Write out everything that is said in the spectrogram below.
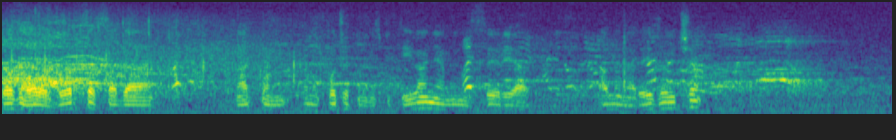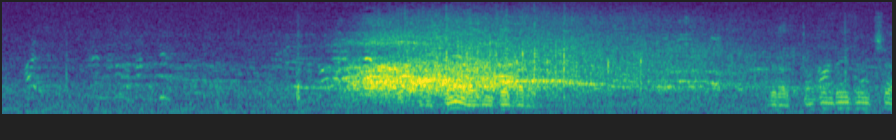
poznaje ovog borca, sada nakon onog početnog ispitivanja, mini serija Adnana Ređovića. Ovo je jedan dobar udarac nogom Ređovića.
